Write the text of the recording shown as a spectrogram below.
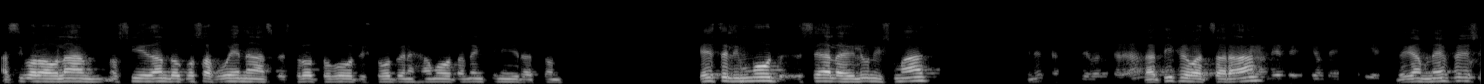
Así Boraholam nos sigue dando cosas buenas. Besrot, Tobot, Ishbot, Benejamot, también Kini razón Que este limud sea la de Lunishmat, Latife Batzara, וגם נפש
